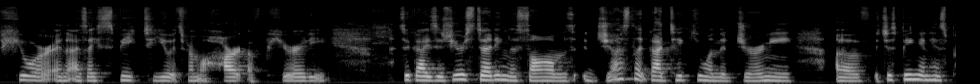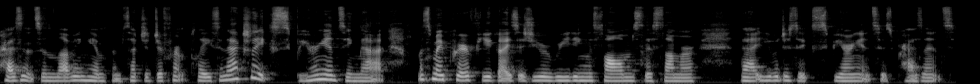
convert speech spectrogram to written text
pure. And as I speak to you, it's from a heart of purity. So, guys, as you're studying the Psalms, just let God take you on the journey of just being in His presence and loving Him from such a different place and actually experiencing that. That's my prayer for you guys as you're reading the Psalms this summer, that you would just experience His presence.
